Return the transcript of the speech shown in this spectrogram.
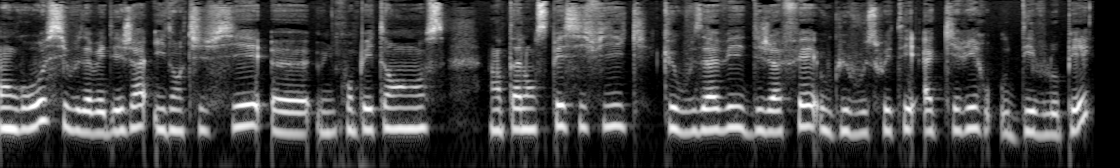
En gros, si vous avez déjà identifié euh, une compétence, un talent spécifique que vous avez déjà fait ou que vous souhaitez acquérir ou développer,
